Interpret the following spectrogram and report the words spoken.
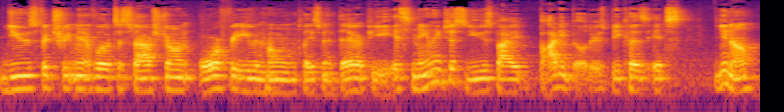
used for treatment of low testosterone or for even hormone replacement therapy. It's mainly just used by bodybuilders because it's, you know,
